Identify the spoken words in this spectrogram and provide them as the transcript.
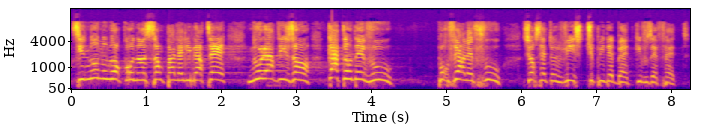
si nous, nous ne reconnaissons pas les libertés, nous leur disons, qu'attendez-vous pour faire les fous sur cette vie stupide et bête qui vous est faite?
